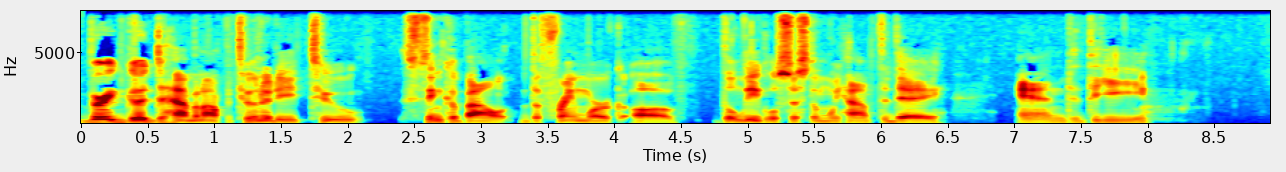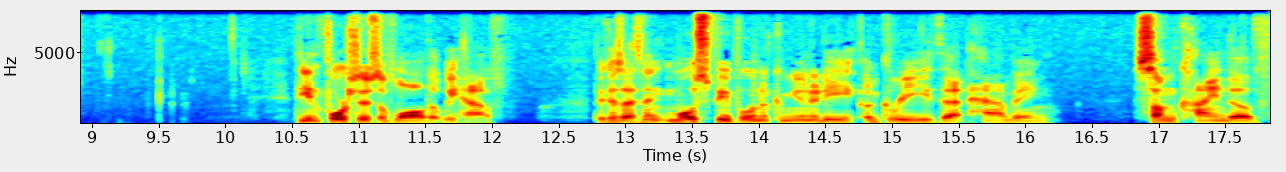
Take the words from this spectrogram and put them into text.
very good to have an opportunity to think about the framework of the legal system we have today and the the enforcers of law that we have. Because I think most people in a community agree that having some kind of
